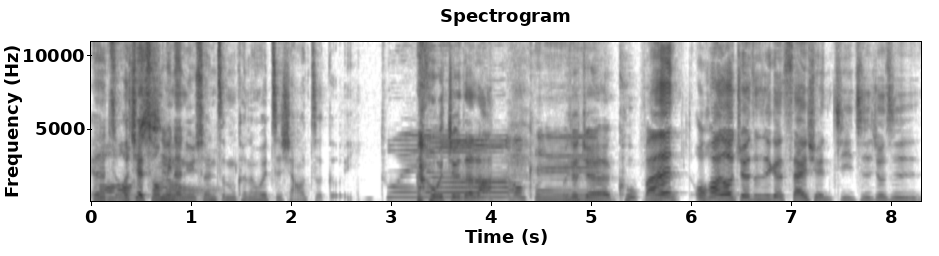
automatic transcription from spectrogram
而且聪明的女生怎么可能会只想要这个而已？对，我觉得啦，OK，我就觉得很酷。反正我后来都觉得这是一个筛选机制，就是。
